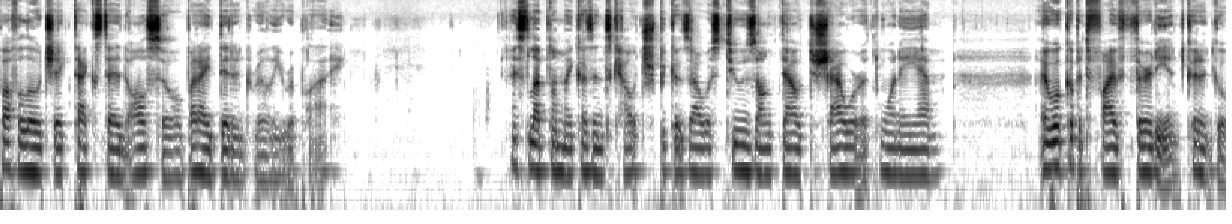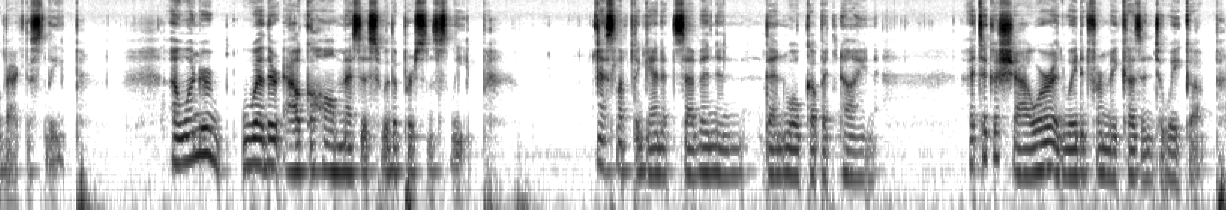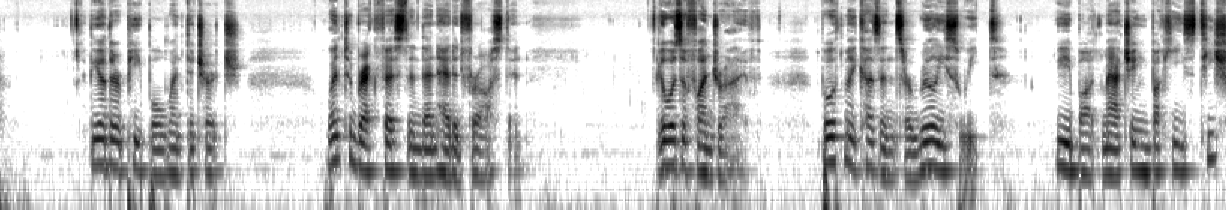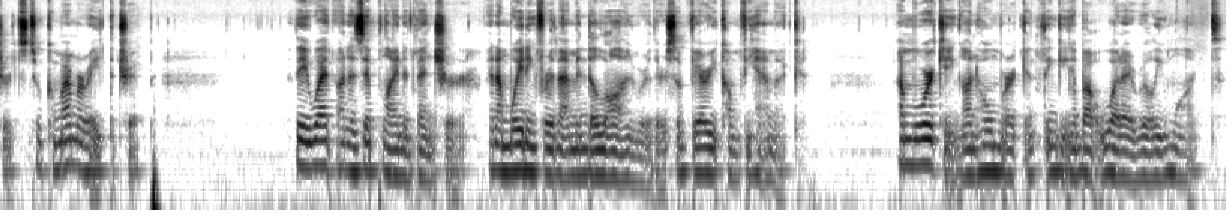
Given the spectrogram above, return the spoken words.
Buffalo Chick texted also, but I didn't really reply. I slept on my cousin's couch because I was too zonked out to shower at 1 a.m. I woke up at 5:30 and couldn't go back to sleep. I wondered whether alcohol messes with a person's sleep. I slept again at 7 and then woke up at 9. I took a shower and waited for my cousin to wake up. The other people went to church, went to breakfast, and then headed for Austin. It was a fun drive. Both my cousins are really sweet. We bought matching Buc-ee's t shirts to commemorate the trip. They went on a zip line adventure, and I'm waiting for them in the lawn where there's a very comfy hammock. I'm working on homework and thinking about what I really want.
